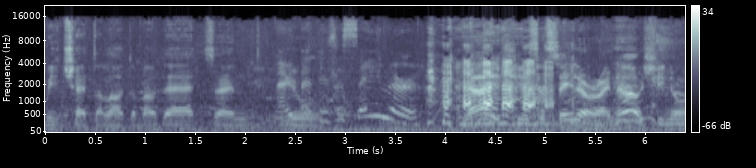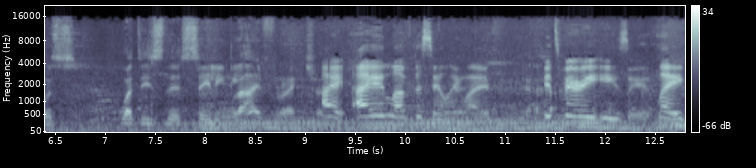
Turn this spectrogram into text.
we chat a lot about that and you Maribeth is a sailor. yeah she's a sailor right now she knows what is the sailing life actually I, I love the sailing life. It's very easy. Like,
